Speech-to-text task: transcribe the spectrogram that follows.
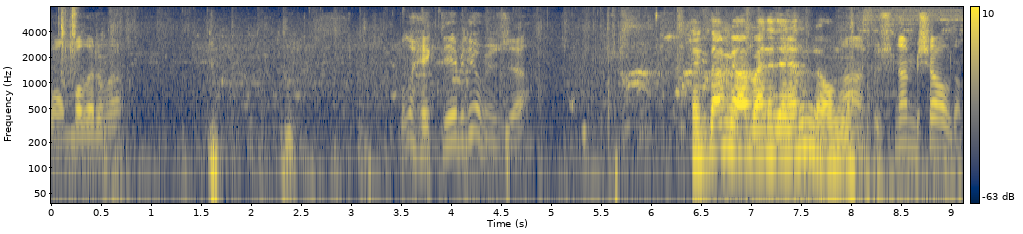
Bombalarımı bunu hackleyebiliyor muyuz ya? Reklam ya ben de denedim de olmuyor. Ha, üstünden bir şey aldım.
